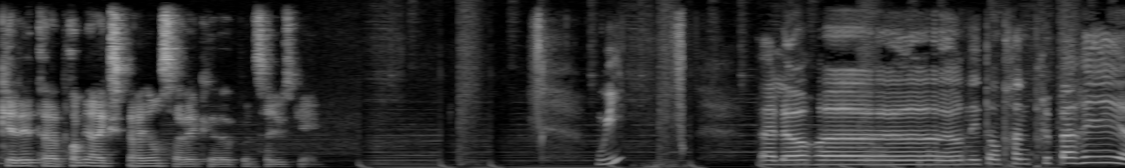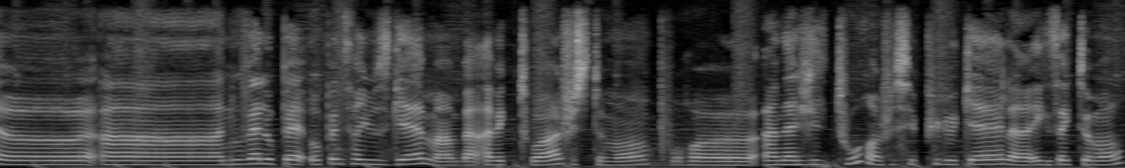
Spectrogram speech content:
quelle est ta première expérience avec Open Serious Game? Oui. Alors, euh, on est en train de préparer euh, un, nouvel open, Serious Game hein, ben, avec toi, justement, pour euh, un Agile Tour. Je ne sais plus lequel exactement.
